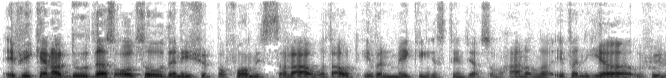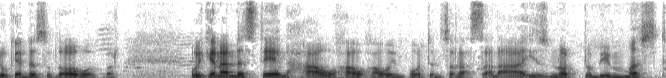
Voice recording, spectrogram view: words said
If he cannot do this also, then he should perform his salah without even making istinja. Subhanallah. Even here, if we look at this, Allahu Akbar, we can understand how, how, how important salah. Salah is not to be missed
